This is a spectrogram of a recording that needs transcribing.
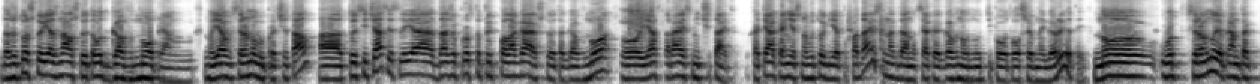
даже то, что я знал, что это вот говно прям, но я все равно бы прочитал, а, то сейчас, если я даже просто предполагаю, что это говно, то я стараюсь не читать. Хотя, конечно, в итоге я попадаюсь иногда на всякое говно, ну, типа вот волшебной горы этой. Но вот все равно я прям так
